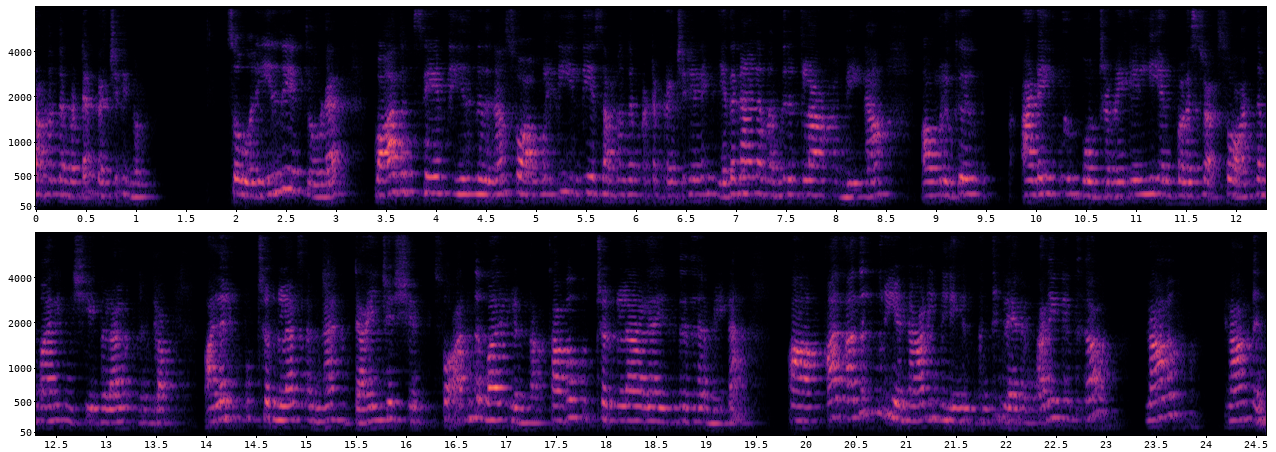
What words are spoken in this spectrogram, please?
சம்பந்தப்பட்ட பிரச்சனை வரும். ஸோ ஒரு இருதயத்தோட வாதம் சேர்ந்து இருந்ததுன்னா ஸோ அவங்களுக்கு இருதய சம்பந்தப்பட்ட பிரச்சனைகள் எதனால வந்திருக்கலாம் அப்படின்னா அவங்களுக்கு அடைப்பு போன்றவை எல்லியல் கொலஸ்ட்ரால் ஸோ அந்த மாதிரி விஷயங்களால் இருக்கலாம் அலல் குற்றங்களால் சொன்னா டைஜஷன் ஸோ அந்த மாதிரி இருந்தா கப குற்றங்களால இருந்தது அப்படின்னா அதற்குரிய நாடி நிலைகள் வந்து வேற. அதை வைத்துதான் நான் நாங்கள்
